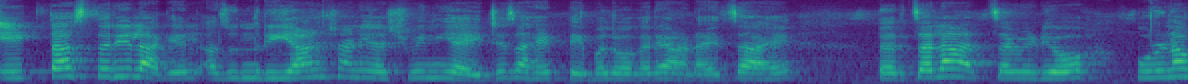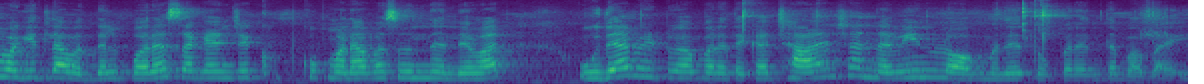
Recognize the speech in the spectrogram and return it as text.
एक तास तरी लागेल. अजून रियांश आणि अश्विन यायचेच आहेत. टेबल वगैरे आणायचं आहे. तर चला आजचा व्हिडिओ पूर्ण बघितल्याबद्दल परत सगळ्यांचे खूप खूप मनापासून धन्यवाद. उद्या भेटूया परत एका छानशा नवीन व्लॉगमध्ये तोपर्यंत बाबाई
